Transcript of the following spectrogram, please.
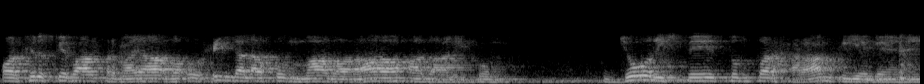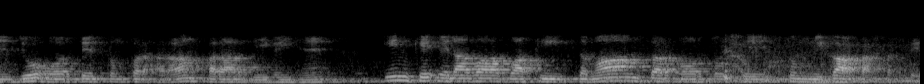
اور پھر اس کے بعد فرمایا جو رشتے تم پر حرام کیے گئے ہیں، جو عورتیں تم پر حرام قرار دی گئی ہیں، ان کے علاوہ باقی تمام تر عورتوں سے تم نکاح کر سکتے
